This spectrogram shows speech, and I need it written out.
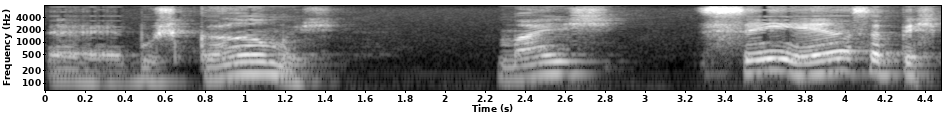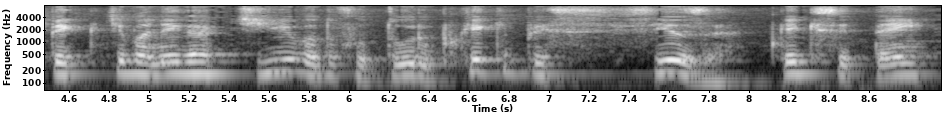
é, buscamos, mas sem essa perspectiva negativa do futuro. Por que, que precisa por que, que se tem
